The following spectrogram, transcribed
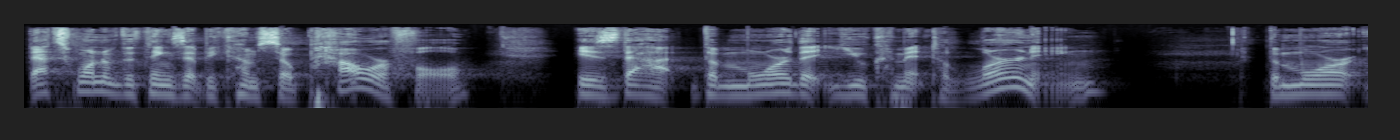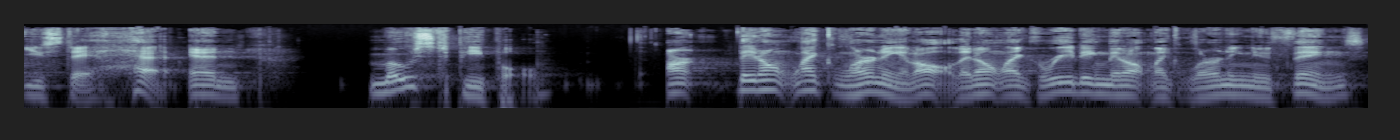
That's one of the things that becomes so powerful is that the more that you commit to learning, the more you stay ahead. And most people aren't, they don't like learning at all. They don't like reading. They don't like learning new things.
